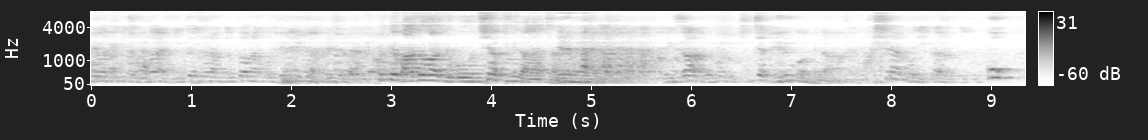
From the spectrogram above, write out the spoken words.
그래가지고 정말 있던 사람도 떠나고 될 일도 안 되더라고요. 그때 맞아가지고 치아 두개 네. 나갔잖아. 그러니까 여러분 진짜 되는 겁니다. 확실한 거니까 여러분 꼭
